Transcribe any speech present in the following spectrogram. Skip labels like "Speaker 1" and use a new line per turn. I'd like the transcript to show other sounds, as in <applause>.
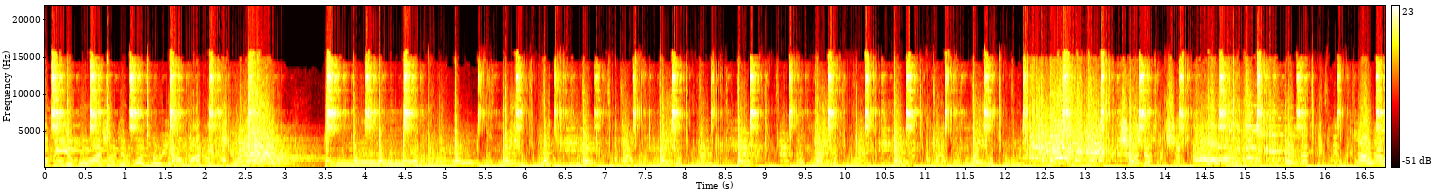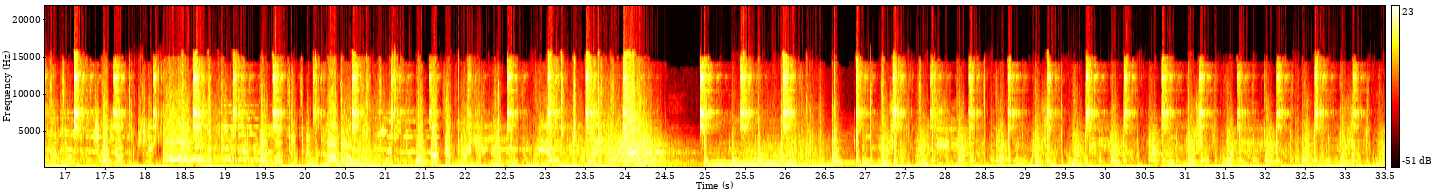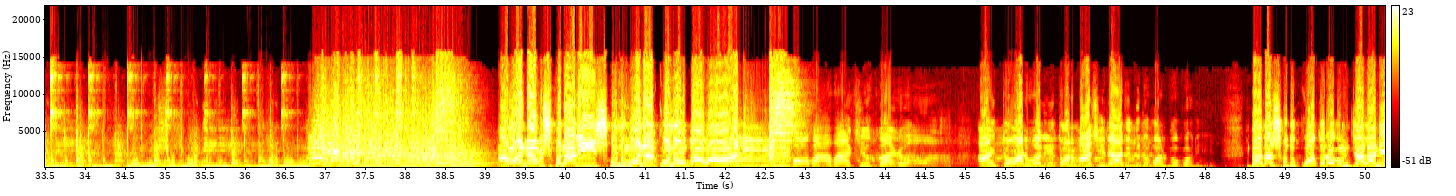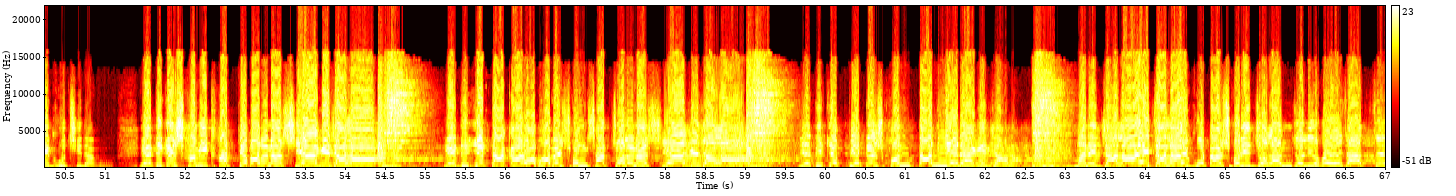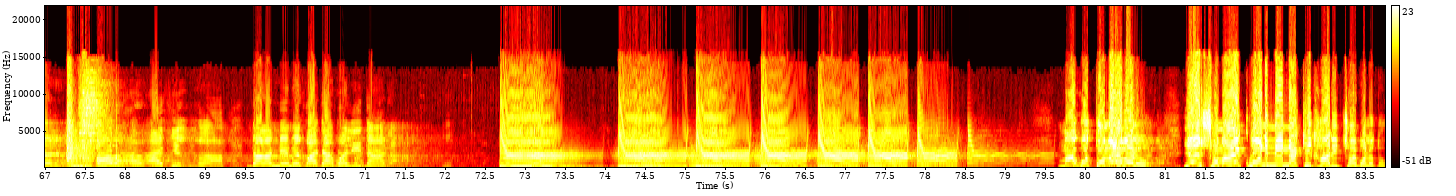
কবে গো আসবে বলো আমাদের ও বংশপতি আমার বংশপতি বংশপতি আমার বংশপতি সাজা হাসি খাব খেলাতে মোলাবো সাজা হাসি খাব খেলাতে মোলাবো কথাতে গাইব ও বংশপতি আমার
নাম সোনালি, শুনব না কোনো বাবালি
ও বাবা কর বাবা, আমি তোমার বলি, তোমার মাসিরা আছে দুটো গল্প করি।
দাদা, শুধু কত রকম জ্বালা নিয়ে ঘুরছি দেখো। এদিকে স্বামী খাটতে পারে না, সে আগে জ্বালা। এদিকে টাকার অভাবে সংসার চলে না সে আগে জ্বালা। এদিকে পেটে সন্তান এর আগে জ্বালা। মানে জ্বালায় জ্বালায় গোটা শরীর জলাঞ্জলি হয়ে যাচ্ছে।
ও বাবা দাঁড়া নেমে কথা বলি দাঁড়া।
মাগো তোমরা বলো এই সময় কোন মেয়ের না কি খাওয়ার ইচ্ছা হয় বলো তো?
